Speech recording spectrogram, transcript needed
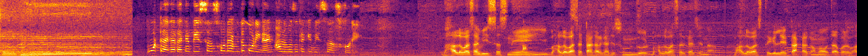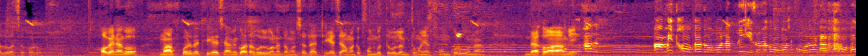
চোখে। ও টাকাটাকে বিশ্বাস করে আমি তো করি না আমি ভালোবাসাটাকে বিশ্বাস করি। ভালোবাসা বিশ্বাস নেই ভালোবাসা টাকার কাছে সুন্দর ভালোবাসার কাছে না। ভালোবাসতে গেলে টাকা কামাও তারপরে ভালোবাসা করো। হবে না গো মাফ করবে ঠিক আছে আমি কথা বলব না তোমার সাথে আর ঠিক আছে আমাকে ফোন করতে বলো আমি তোমায় আর ফোন করব না। দেখো আমি আমি ধোকা দেবো না প্লিজ আমাকে অমন করো না আমি ধোকা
